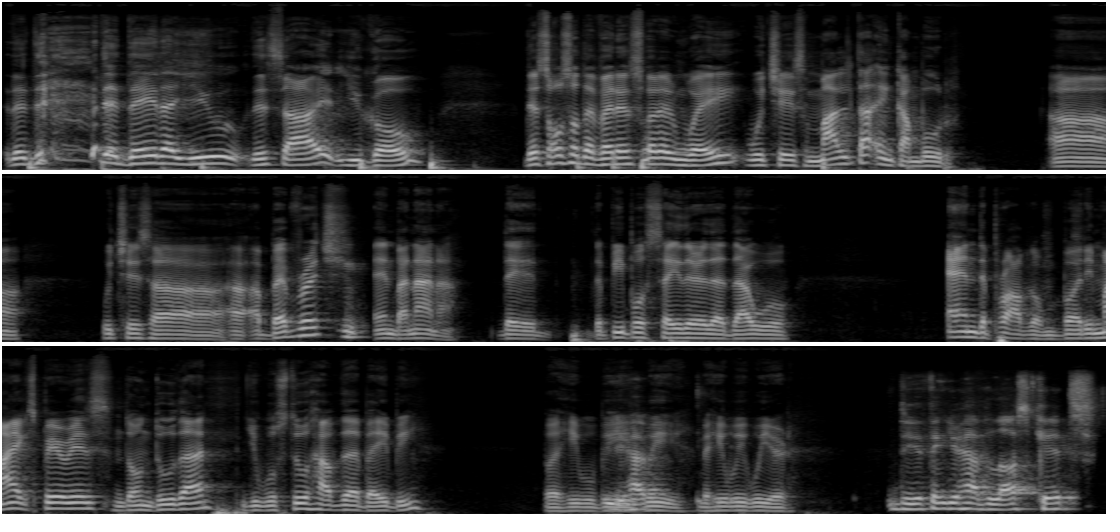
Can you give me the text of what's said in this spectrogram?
the, the day that you decide, you go. There's also the Venezuelan way, which is Malta and Cambur, uh, which is a, a, beverage and banana. They, the people say there that that will end the problem. But in my experience, don't do that. You will still have the baby, but he will be have- we, but he will be weird. do you think you have lost kids?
